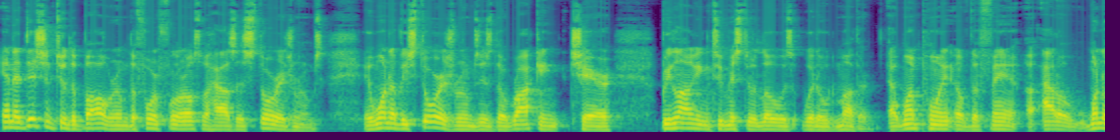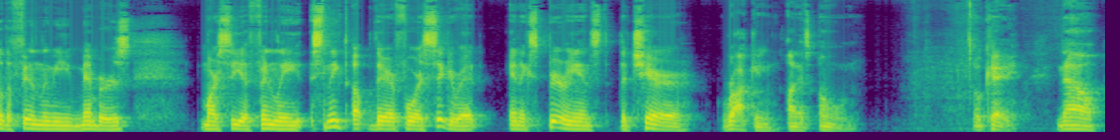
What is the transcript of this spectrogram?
In addition to the ballroom, the fourth floor also houses storage rooms. In one of these storage rooms is the rocking chair belonging to Mr. Lowe's widowed mother. At one point of the fan, uh, out of one of the Finley members, Marcia Finley sneaked up there for a cigarette and experienced the chair rocking on its own. Okay, now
